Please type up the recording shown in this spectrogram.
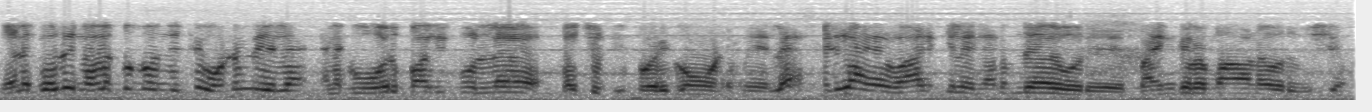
எனக்கு வந்து நல்ல தூக்கம் வந்துச்சு. ஒண்ணுமே இல்ல. எனக்கு ஒரு பாதிப்பும் இல்ல. பச்சுட்டி இப்போ வரைக்கும் ஒண்ணுமே இல்ல. இதுதான் என் வாழ்க்கையில நடந்த ஒரு பயங்கரமான ஒரு விஷயம்.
